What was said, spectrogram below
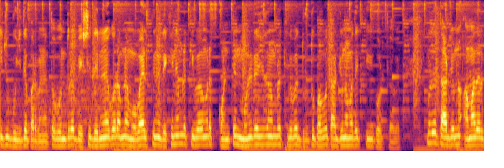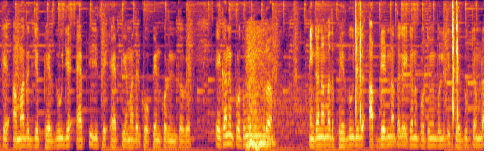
কিছু বুঝতে পারবেন না। তো বন্ধুরা, বেশি দেরি না করে আমরা মোবাইল স্ক্রিনে দেখে নিই আমরা কীভাবে আমরা কন্টেন্ট মনিটাইজেশন আমরা কীভাবে দ্রুত পাবো, তার জন্য আমাদের কী কী করতে হবে। বন্ধুরা তার জন্য আমাদেরকে, আমাদের যে ফেসবুক যে অ্যাপটি সেই অ্যাপটি আমাদেরকে ওপেন করে নিতে হবে। এখানে প্রথমে বন্ধুরা, এখানে আমাদের ফেসবুক যদি আপডেট না থাকে, এখানে প্রথমে বলে দিই ফেসবুকটা আমরা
